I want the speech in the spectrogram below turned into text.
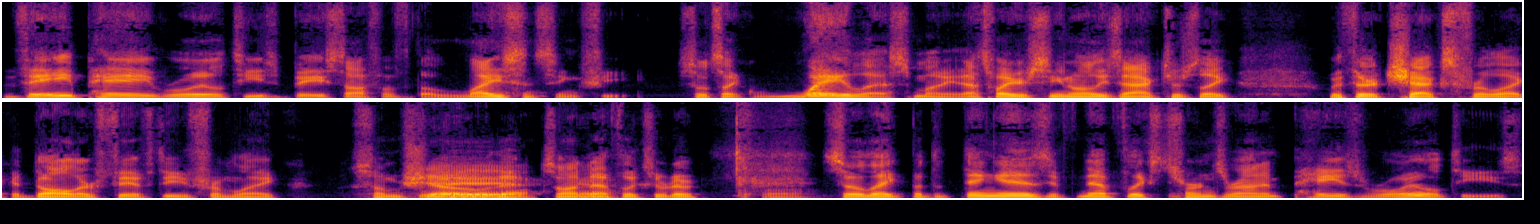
they pay royalties based off of the licensing fee. So it's like way less money. That's why you're seeing all these actors like with their checks for like a dollar fifty from like some show yeah, yeah, that's on yeah. netflix or whatever. So like but the thing is if netflix turns around and pays royalties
